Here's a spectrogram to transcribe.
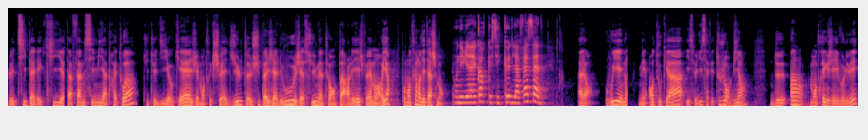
le type avec qui ta femme s'est mis après toi, tu te dis ok, j'ai montré que je suis adulte, je suis pas jaloux, j'assume, elle peut en parler, je peux même en rire pour montrer mon détachement. On est bien d'accord que c'est que de la façade. Alors oui et non, mais en tout cas, il se dit ça fait toujours bien de un montrer que j'ai évolué.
